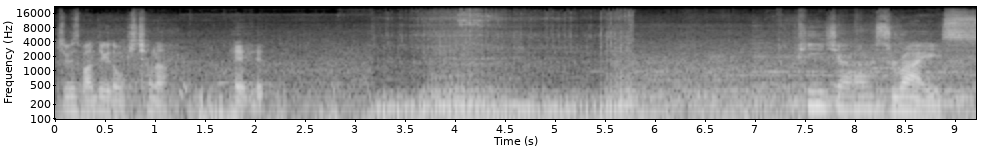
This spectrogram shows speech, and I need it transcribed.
집에서 만들기 너무 귀찮아. 피자 슬라이스.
